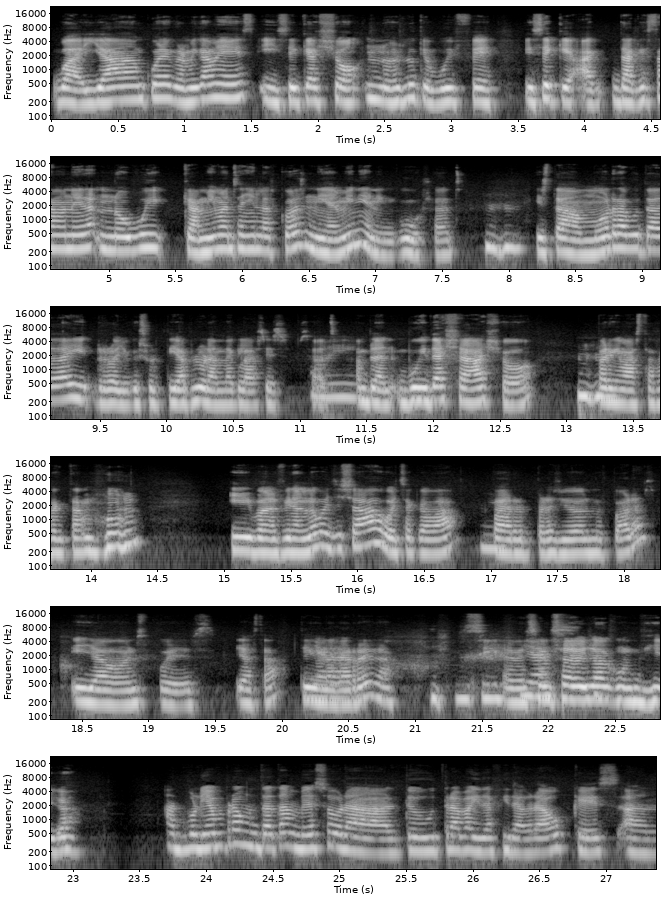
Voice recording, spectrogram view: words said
guai, ja em conec una mica més i sé que això no és el que vull fer. I sé que d'aquesta manera no vull que a mi m'ensenyin les coses ni a mi ni a ningú, saps? Mhm. I estava molt rebotada i rotllo que sortia plorant de classes, saps? Ui. En plan, vull deixar això Mhm. perquè m'està afectant molt. I bueno, al final no ho vaig deixar, ho vaig acabar Mm. per pressió dels meus pares i llavors, pues, ja està, tinc I una carrera. Sí. A veure si em Yes. serveix algun dia. Et volíem preguntar també sobre el teu treball de fi de grau, que és el,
